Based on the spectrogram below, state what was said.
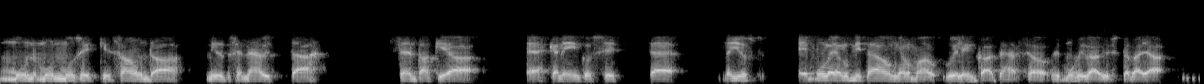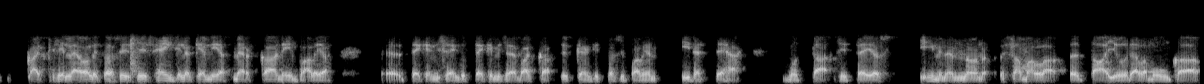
mun, mun musiikki soundaa, miltä se näyttää. Sen takia ehkä niin kuin sitten, no just, ei, mulla ei ollut mitään ongelmaa Willinkaan tehdä, se on mun hyvä ystävä ja kaikki sille oli tosi, siis henkilökemiat merkkaa niin paljon tekemiseen kuin tekemiseen, vaikka tykkäänkin tosi paljon itse tehdä. Mutta sitten jos ihminen on samalla taajuudella munkaan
